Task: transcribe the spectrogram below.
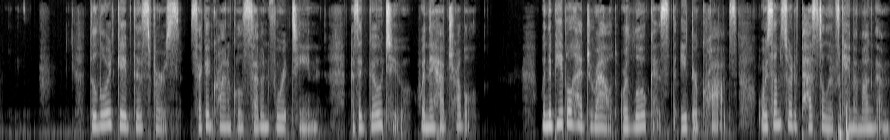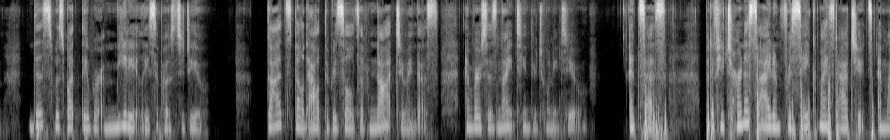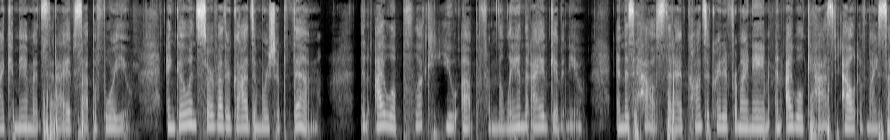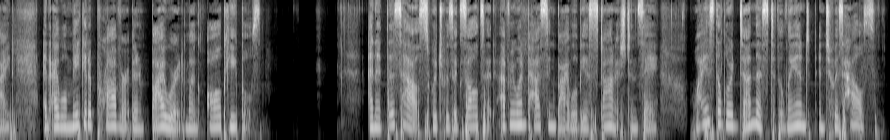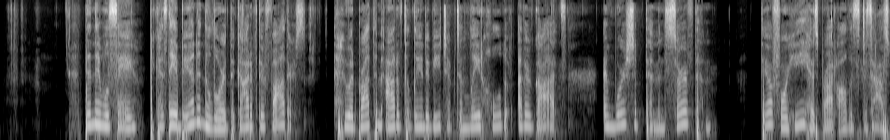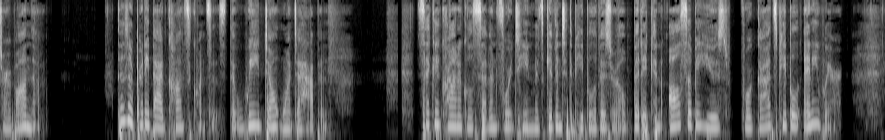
The Lord gave this verse, 2 Chronicles 7:14, as a go-to when they had trouble. When the people had drought or locusts that ate their crops, or some sort of pestilence came among them, this was what they were immediately supposed to do. God spelled out the results of not doing this in verses 19 through 22. It says, but if you turn aside and forsake my statutes and my commandments that I have set before you, and go and serve other gods and worship them, then I will pluck you up from the land that I have given you, and this house that I have consecrated for my name, and I will cast out of my sight, and I will make it a proverb and a byword among all peoples. And at this house, which was exalted, everyone passing by will be astonished and say, Why has the Lord done this to the land and to his house? Then they will say, Because they abandoned the Lord, the God of their fathers, who had brought them out of the land of Egypt and laid hold of other gods, and worshipped them and served them. Therefore, he has brought all this disaster upon them. Those are pretty bad consequences that we don't want to happen. Second Chronicles 7:14 was given to the people of Israel, but it can also be used for God's people anywhere.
